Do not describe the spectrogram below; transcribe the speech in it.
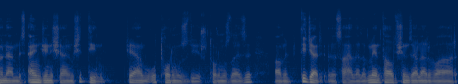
önəmlisi, ən geniş yayılmışı dindir. Ki, yəni o tormuz deyir, tormuzlayıcı amil. Digər ə, sahələrdə mental düşüncələr var,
